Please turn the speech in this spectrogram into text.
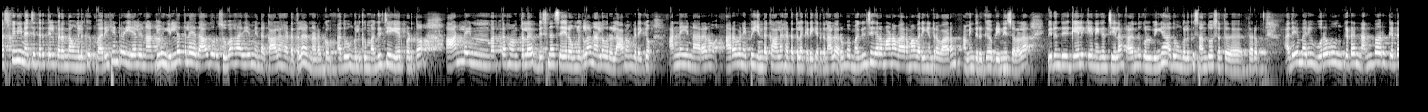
அஸ்வினி நட்சத்திரத்தில் பிறந்தவங்களுக்கு வருகின்ற ஏழு நாட்களும் இல்லத்தில் ஏதாவது ஒரு சுபகாரியம் இந்த காலகட்டத்தில் நடக்கும். அது உங்களுக்கு மகிழ்ச்சியை ஏற்படுத்தும். ஆன்லைன் வர்த்தகத்தில் பிஸ்னஸ் செய்கிறவங்களுக்கெல்லாம் நல்ல ஒரு லாபம் கிடைக்கும். அன்னையின் அர அரவணைப்பு இந்த காலகட்டத்தில் கிடைக்கிறதுனால ரொம்ப மகிழ்ச்சிகரமான வாரமாக வருகின்ற வாரம் அமைந்திருக்கு அப்படின்னு சொல்லலாம். விருந்து கேளிக்கை நிகழ்ச்சியெல்லாம் கலந்து கொள்வீங்க. அது உங்களுக்கு சந்தோஷத்தை தரும். அதே மாதிரி உறவுங்கிட்ட நண்பர்கிட்ட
